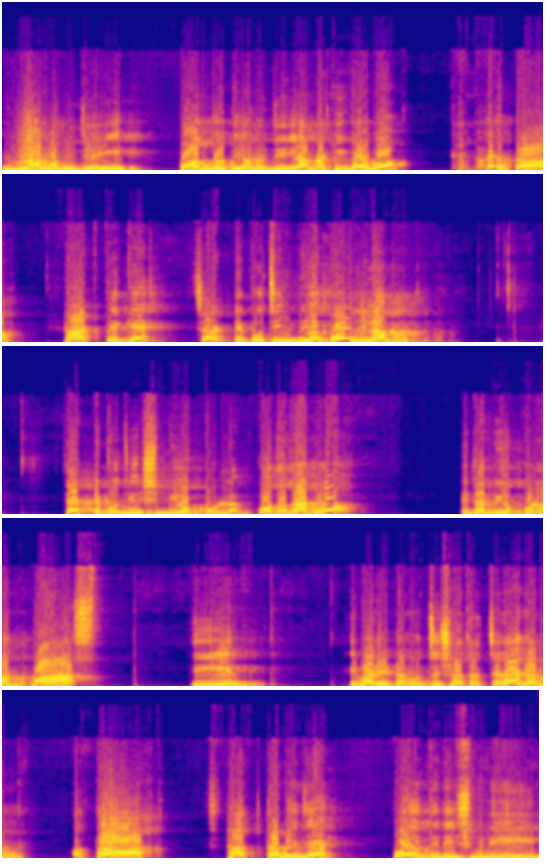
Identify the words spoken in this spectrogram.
নিয়ম অনুযায়ী, পদ্ধতি অনুযায়ী আমরা কি করব? এগারোটা, ষাট থেকে চারটে পঁচিশ বিয়োগ করে দিলাম। চারটে পঁচিশ বিয়োগ করলাম। কত থাকল? এটা বিয়োগ করলাম পাঁচ, তিন, এবার এটা হচ্ছে সাত আর চার, এগারো। অর্থাৎ সাতটা বেজে পঁয়ত্রিশ মিনিট।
